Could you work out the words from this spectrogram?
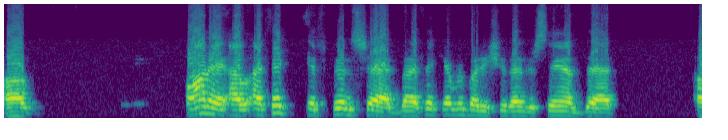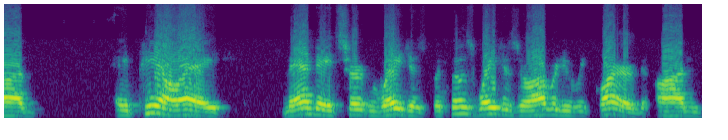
Uh, on a, I, I think it's been said, but I think everybody should understand that uh, a PLA mandates certain wages, but those wages are already required on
